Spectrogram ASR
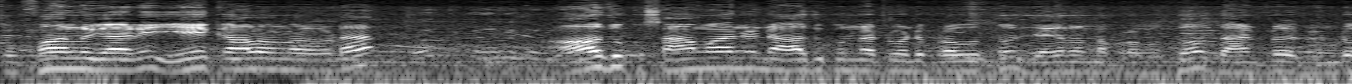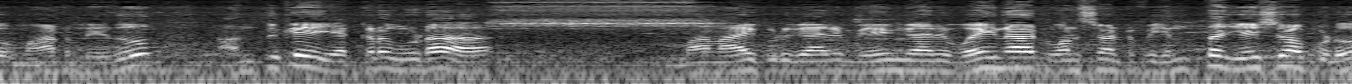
తుఫాన్లు కానీ ఏ కాలంలో కూడా ఆదుకు సామాన్యుని ఆదుకున్నటువంటి ప్రభుత్వం జగనన్న ప్రభుత్వం దాంట్లో రెండో మాట లేదు. అందుకే ఎక్కడ కూడా మా నాయకుడు కానీ మేము కానీ వై నాట్ వన్ సెవెంటీ ఇంత చేసినప్పుడు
